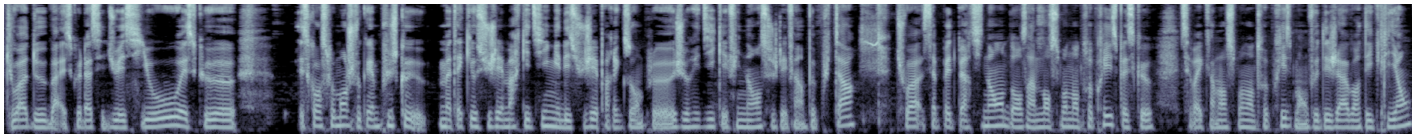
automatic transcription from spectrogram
tu vois de bah est-ce que là c'est du SEO est-ce que est-ce qu'en ce moment, je veux quand même plus que m'attaquer au sujet marketing et les sujets, par exemple, euh, juridiques et finances, je l'ai fait un peu plus tard. Tu vois, ça peut être pertinent dans un lancement d'entreprise parce que c'est vrai qu'un lancement d'entreprise, ben, on veut déjà avoir des clients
